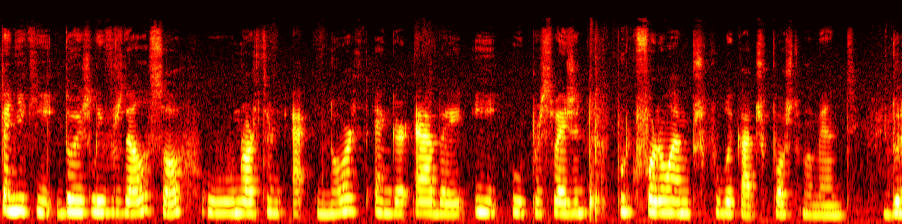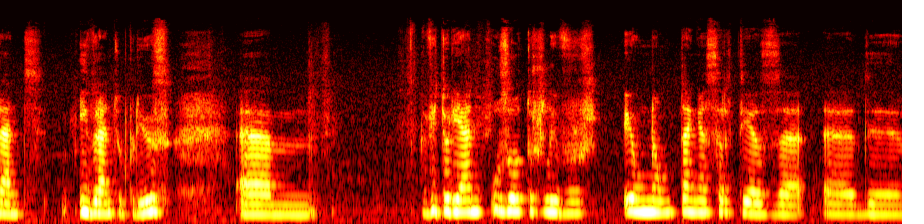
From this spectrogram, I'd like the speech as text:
tenho aqui dois livros dela só, o Northern, Northanger Abbey e o Persuasion, porque foram ambos publicados postumamente durante, e durante o período um, vitoriano. Os outros livros eu não tenho a certeza uh, de...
